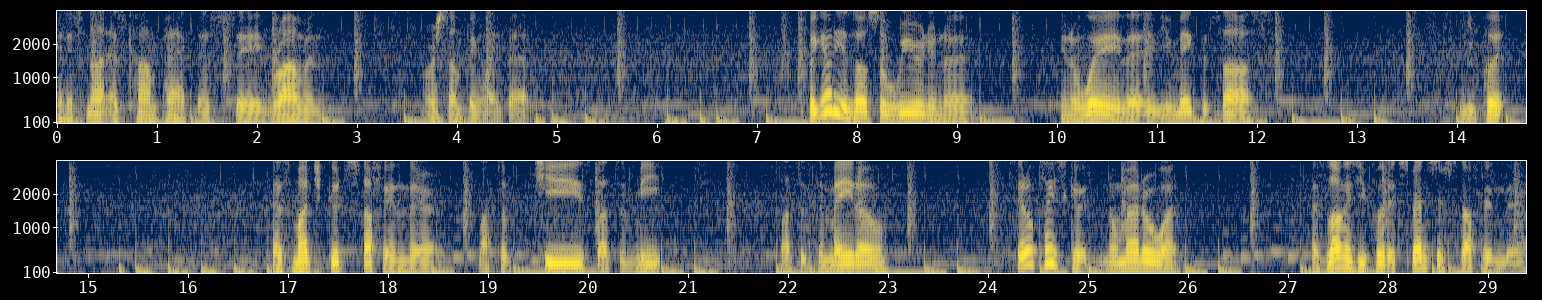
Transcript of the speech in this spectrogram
and it's not as compact as, say, ramen or something like that. Spaghetti is also weird in a in a way that if you make the sauce, you put as much good stuff in there, lots of cheese, lots of meat, lots of tomato. It'll taste good no matter what. As long as you put expensive stuff in there,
